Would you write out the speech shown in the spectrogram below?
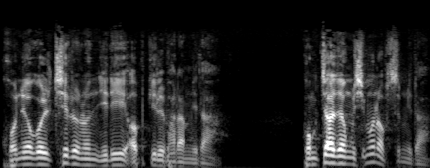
곤욕을 치르는 일이 없기를 바랍니다. 공짜 점심은 없습니다.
